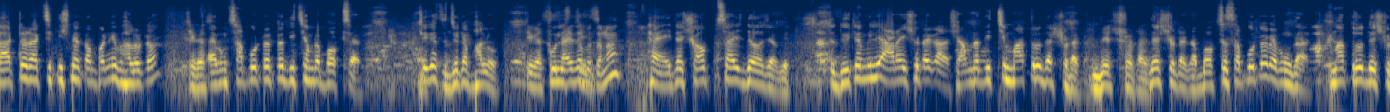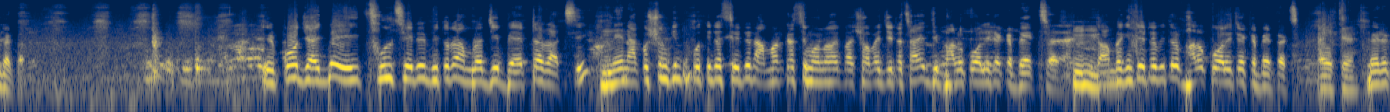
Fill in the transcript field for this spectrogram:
গার্ডটা রাখছি কৃষ্ণা কোম্পানি ভালোটা। ঠিক আছে। এবং সাপোর্টারটা দিচ্ছি আমরা বক্সার ঠিক আছে? যেটা ভালো। ঠিক আছে। ফুল সাইজ হবে তো না? হ্যাঁ এটা সব সাইজ দেওয়া যাবে। তো দুইটা মিলে আড়াইশো টাকা আসে। আমরা দিচ্ছি মাত্র দেড়শো টাকা। দেড়শো টাকা। দেড়শো টাকা। বক্সের সাপোর্টার এবং গার্ড মাত্র দেড়শো টাকা। এরপর যাইবে এই ফুল সেটের ভিতরে আমরা যে ব্যাটটা রাখছি মেন আকর্ষণ কিন্তু প্রতিটা সেটের আমার কাছে মনে হয় বা সবাই যেটা চায় যে ভালো কোয়ালিটি একটা ব্যাট চায়। তো আমরা কিন্তু এটার ভিতরে ভালো কোয়ালিটি একটা ব্যাট রাখছি। ওকে ব্যাটের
